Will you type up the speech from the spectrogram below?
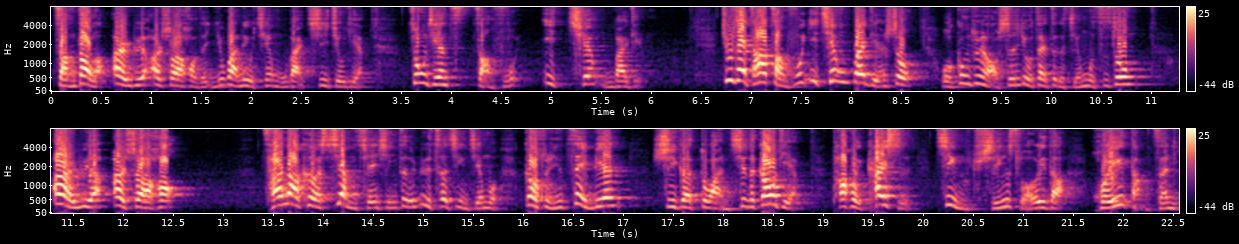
涨到了二月二十二号的一万六千五百七十九点，中间涨幅一千五百点。就在它涨幅一千五百点的时候，我龚俊老师又在这个节目之中，二月二十二号，财纳克向前行这个预测性节目，告诉您这边是一个短期的高点，它会开始进行所谓的回档整理。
